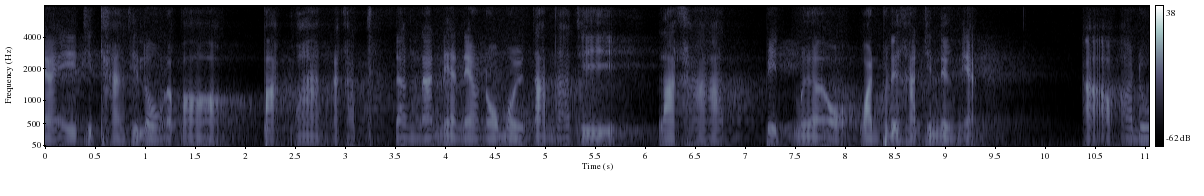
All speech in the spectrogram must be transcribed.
ในทิศทางที่ลงแล้วก็ปากกว้างนะครับ ดังนั้นเนี่ยแนวโน้มโมเมนตัมนะที่ราคาปิดเมื่อวันพฤหัสที่หนึ่งเนี่ยเอาเอาเอาดู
